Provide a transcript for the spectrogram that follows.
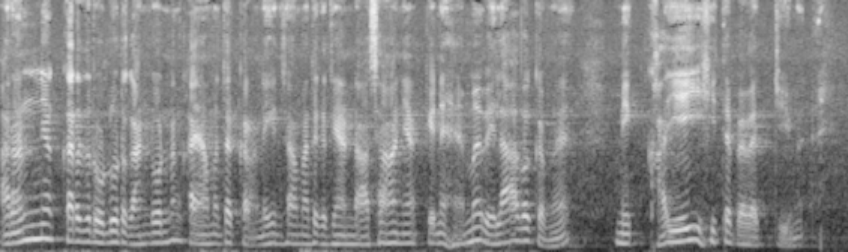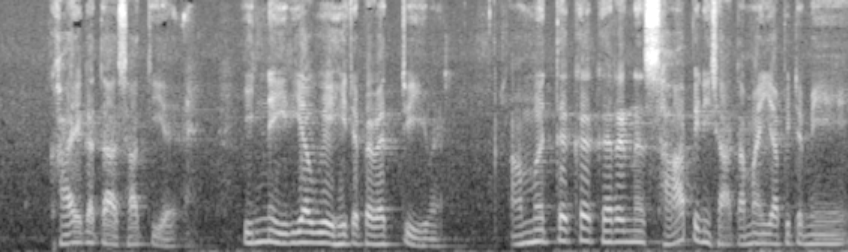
අරණ්‍යයක් කරදර ඔළුවට ගන්න ඕන නම් කය අමතක කරන්න. ඒ නිසා මතක තියාගන්න අසහනයක් එන හැම වෙලාවකම මේ කයෙහි හිත පැවැත්වීම. කායගත සතිය ඉන්න ඉරියව්වේ හිත පැවැත්වීම අමතක කරන සාපි නිසා තමයි අපිට මේ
